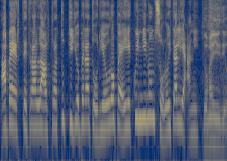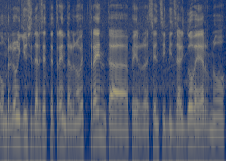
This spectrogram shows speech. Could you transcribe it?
aperte tra l'altro a tutti gli operatori europei e quindi non solo italiani. Domani ombrelloni chiusi dalle 7.30 alle 9.30 30 per sensibilizzare il governo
